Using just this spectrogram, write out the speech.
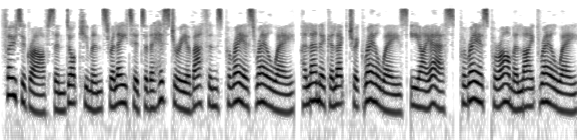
photographs and documents related to the history of Athens Piraeus Railway, Hellenic Electric Railways EIS, Piraeus Perama Light Railway,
